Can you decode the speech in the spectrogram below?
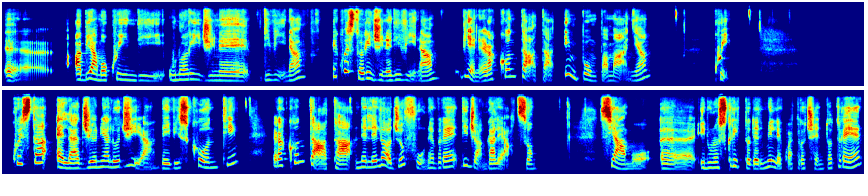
Eh, abbiamo quindi un'origine divina e questa origine divina viene raccontata in pompa magna qui. Questa è la genealogia dei Visconti raccontata nell'elogio funebre di Gian Galeazzo. Siamo eh, in uno scritto del 1403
